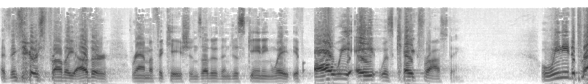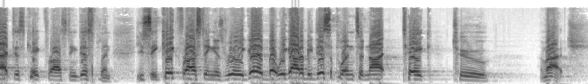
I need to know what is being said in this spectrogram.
I think there's probably other ramifications other than just gaining weight. If all we ate was cake frosting, well, we need to practice cake frosting discipline. You see, cake frosting is really good, but we got to be disciplined to not take too much.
